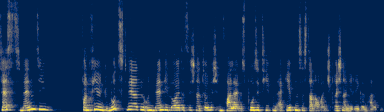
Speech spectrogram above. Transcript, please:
Tests, wenn sie von vielen genutzt werden und wenn die Leute sich natürlich im Falle eines positiven Ergebnisses dann auch entsprechend an die Regeln halten.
